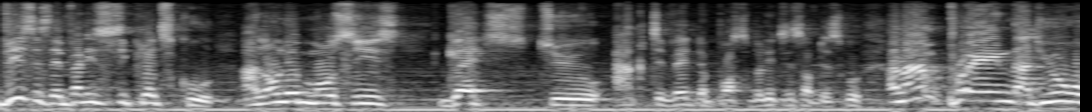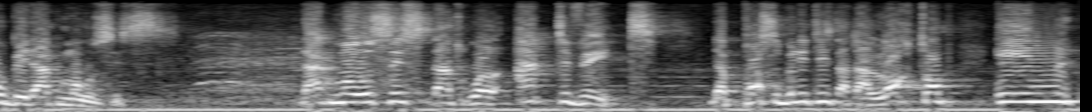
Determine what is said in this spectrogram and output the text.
This is a very secret school, and only Moses gets to activate the possibilities of the school. And I'm praying that you will be that Moses, that Moses that will activate the possibilities that are locked up in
